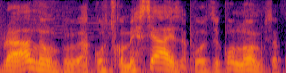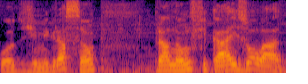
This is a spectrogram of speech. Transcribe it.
para não acordos comerciais, acordos econômicos, acordos de imigração para não ficar isolado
